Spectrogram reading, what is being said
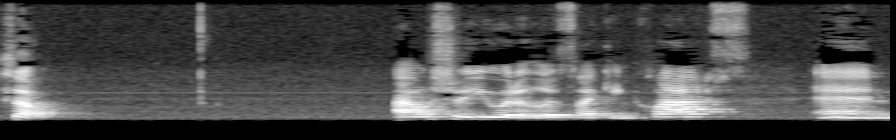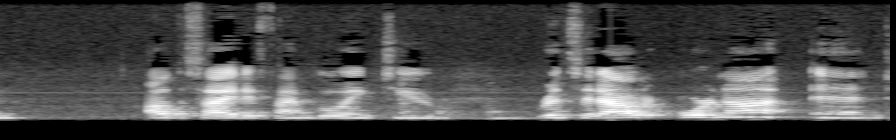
So I will show you what it looks like in class, and I'll decide if I'm going to rinse it out or not, and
